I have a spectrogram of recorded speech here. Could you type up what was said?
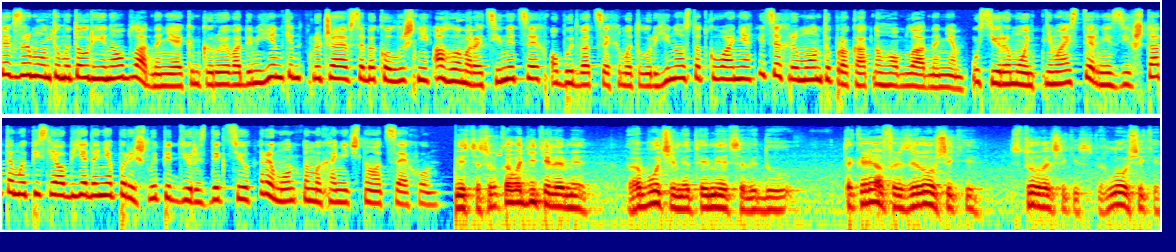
Цех з ремонту металургійного обладнання, яким керує Вадим Генкін, включає в себе колишній агломераційний цех, обидва цехи металургійного остаткування і цех ремонту прокатного обладнання. Усі ремонтні майстерні з їх штатами після об'єднання перейшли під юрисдикцію ремонтно-механічного цеху. Вместе с руководителями, рабочими, это имеется в виду токаря, фрезеровщики, строильщики, сверловщики.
